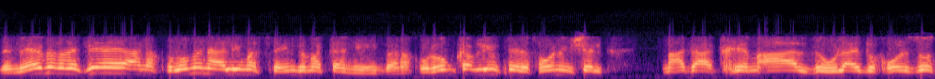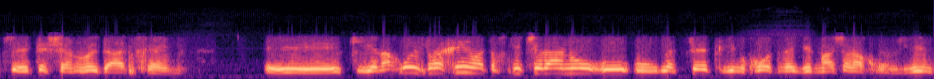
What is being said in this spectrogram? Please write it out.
ומעבר לזה, אנחנו לא מנהלים משאים ומתנים, ואנחנו לא מקבלים טלפונים של מה דעתכם על, ואולי בכל זאת אה, תשנו את דעתכם. אה, כי אנחנו אזרחים, התפקיד שלנו הוא, הוא לצאת למחות נגד מה שאנחנו חושבים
